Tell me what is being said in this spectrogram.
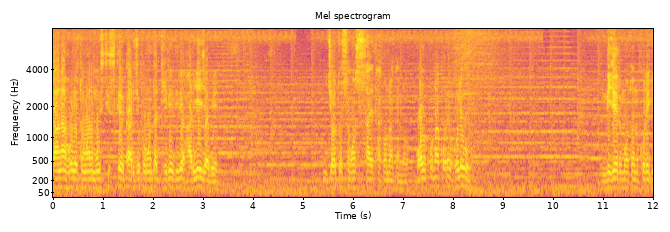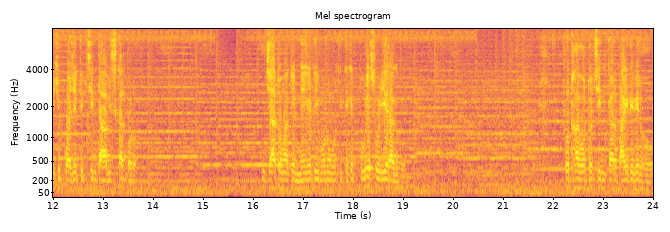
তা না হলে তোমার মস্তিষ্কের কার্যক্ষমতা ধীরে ধীরে হারিয়ে যাবে। যত সমস্যায় থাকো না কেন, কল্পনা করে হলেও নিজের মতন করে কিছু পজিটিভ চিন্তা আবিষ্কার করো। যা তোমাকে নেগেটিভ অনুভূতি থেকে দূরে সরিয়ে রাখবে। প্রথাগত চিন্তার বাইরে বের হও।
